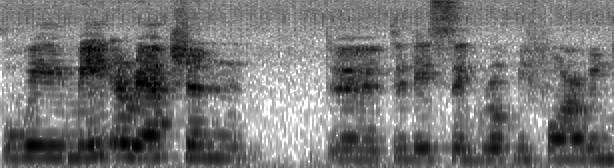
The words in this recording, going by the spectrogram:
we made a reaction uh, to this uh, group before when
